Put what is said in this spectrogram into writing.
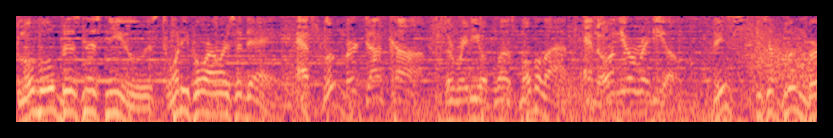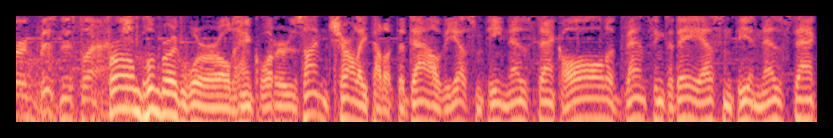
Global business news 24 hours a day at Bloomberg.com, the Radio Plus mobile app, and on your radio. This is a Bloomberg Business Flash. From Bloomberg World headquarters, I'm Charlie Pellet. The Dow, the S&P, NASDAQ all advancing today. S&P and NASDAQ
